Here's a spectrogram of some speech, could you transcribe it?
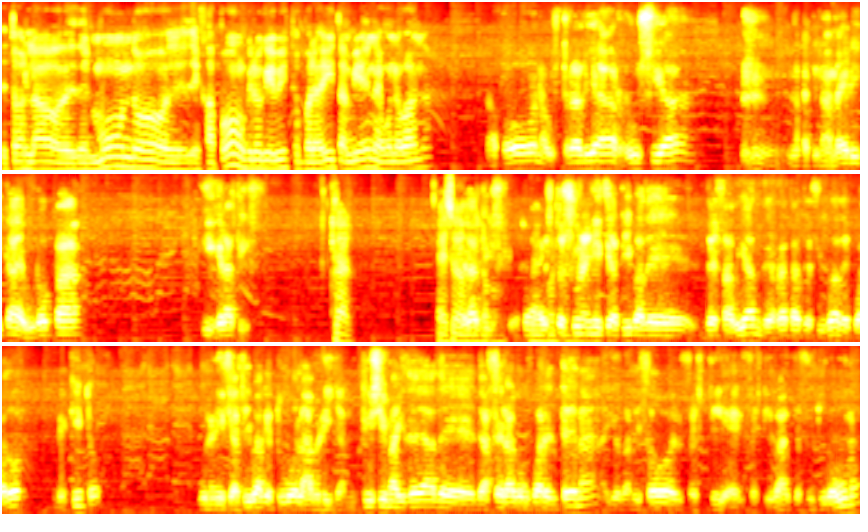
de todos lados de- del mundo, de, de Japón, creo que he visto por ahí también alguna banda. Japón, Australia, Rusia, Latinoamérica, Europa y gratis. Claro, eso gratis. lo- O sea, lo esto es una iniciativa de, de Fabián, de Ratas de Ciudad de Ecuador, de Quito. Una iniciativa que tuvo la brillantísima idea de, de hacer algo en cuarentena y organizó el, festi- el festival de Futuro 1.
